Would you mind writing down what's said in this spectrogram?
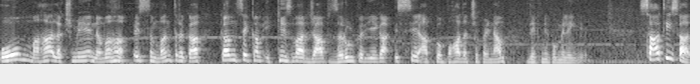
ओम महालक्ष्मी नमः। इस मंत्र का कम से कम 21 बार जाप ज़रूर करिएगा। इससे आपको बहुत अच्छे परिणाम देखने को मिलेंगे। साथ ही साथ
